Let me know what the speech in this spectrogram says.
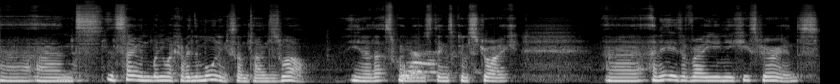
Uh, and the same when you wake up in the morning sometimes as well. You know, that's when yeah. those things can strike. Uh, and it is a very unique experience.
